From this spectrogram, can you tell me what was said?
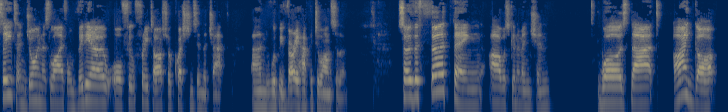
seat and join us live on video, or feel free to ask your questions in the chat, and we'll be very happy to answer them. So the third thing I was going to mention was that I got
